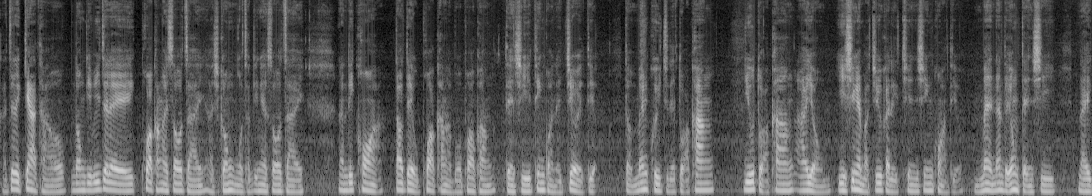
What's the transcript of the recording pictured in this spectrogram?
把这个镜头弄入去这个破孔的所在，还是讲五十斤的所在，那你看到底有破孔啊无破孔，电视顶管会照会到，就免开一个大孔，有大孔啊用医生的目睭家己亲身看到，唔免咱就用电视来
